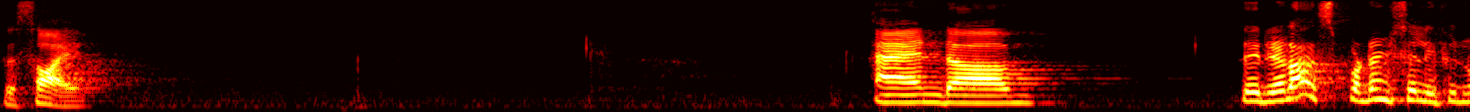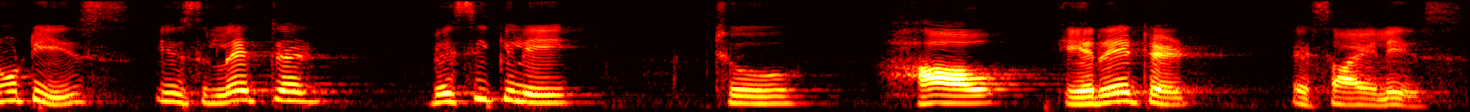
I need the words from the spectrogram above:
the soil. And uh, the redox potential if you notice is related basically to how aerated a soil is.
